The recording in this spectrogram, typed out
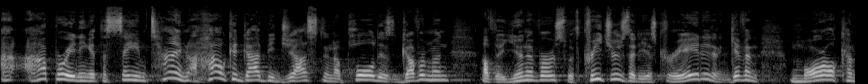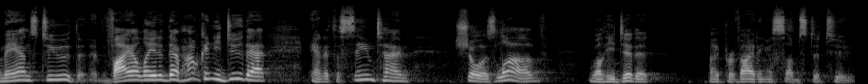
operating at the same time. How could God be just and uphold his government of the universe with creatures that he has created and given moral commands to that have violated them? How can he do that and at the same time show his love? Well, he did it by providing a substitute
